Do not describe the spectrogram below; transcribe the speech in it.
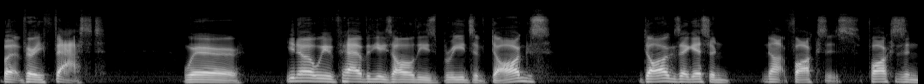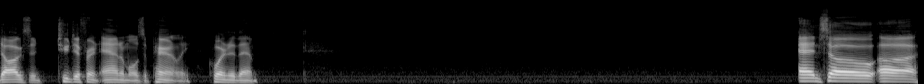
but very fast, where you know we've have these all these breeds of dogs dogs, I guess, are not foxes. Foxes and dogs are two different animals, apparently, according to them. And so uh,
